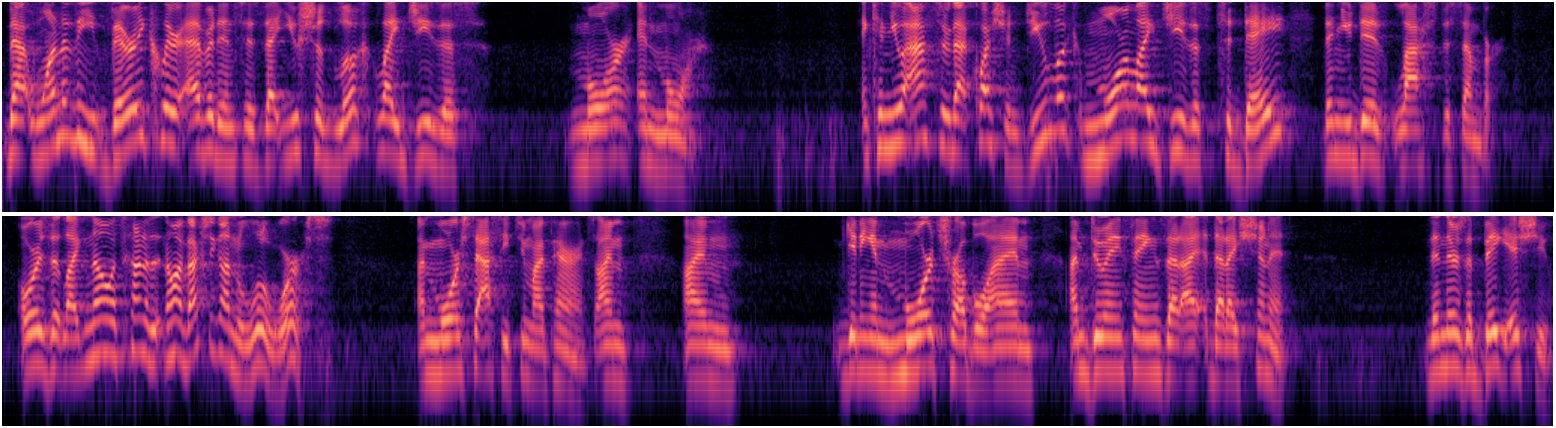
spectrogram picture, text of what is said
That one of the very clear evidences that you should look like Jesus more and more. And can you answer that question? Do you look more like Jesus today than you did last December? Or is it like, no, it's kind of, no, I've actually gotten a little worse. I'm more sassy to my parents. I'm, I'm getting in more trouble, I'm, I'm doing things that I, that I shouldn't, then there's a big issue.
